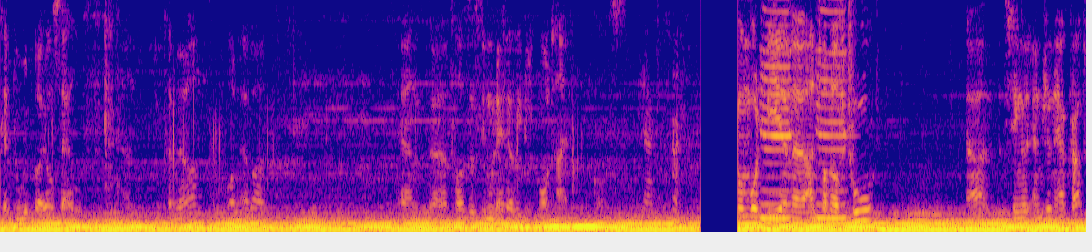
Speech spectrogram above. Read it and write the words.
can do it by yourself, and you can learn whatever. And uh, for the simulator, we need more time, of course. Yeah. Would be an Antonov 2 uh, single engine aircraft.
